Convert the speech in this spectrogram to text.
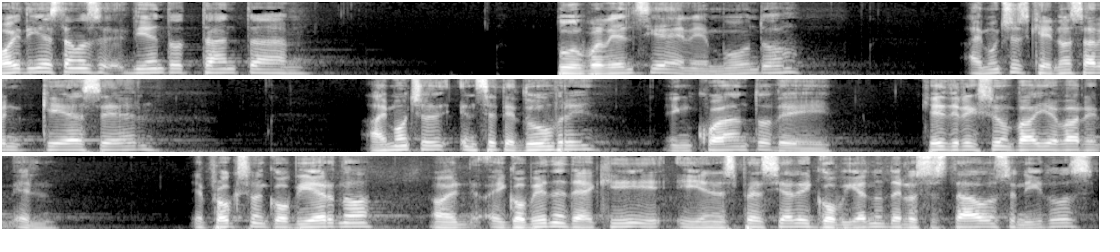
Hoy día estamos viendo tanta turbulencia en el mundo. Hay muchos que no saben qué hacer. Hay mucha incertidumbre en cuanto de qué dirección va a llevar el, próximo gobierno, el, gobierno de aquí y en especial el gobierno de los Estados Unidos.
